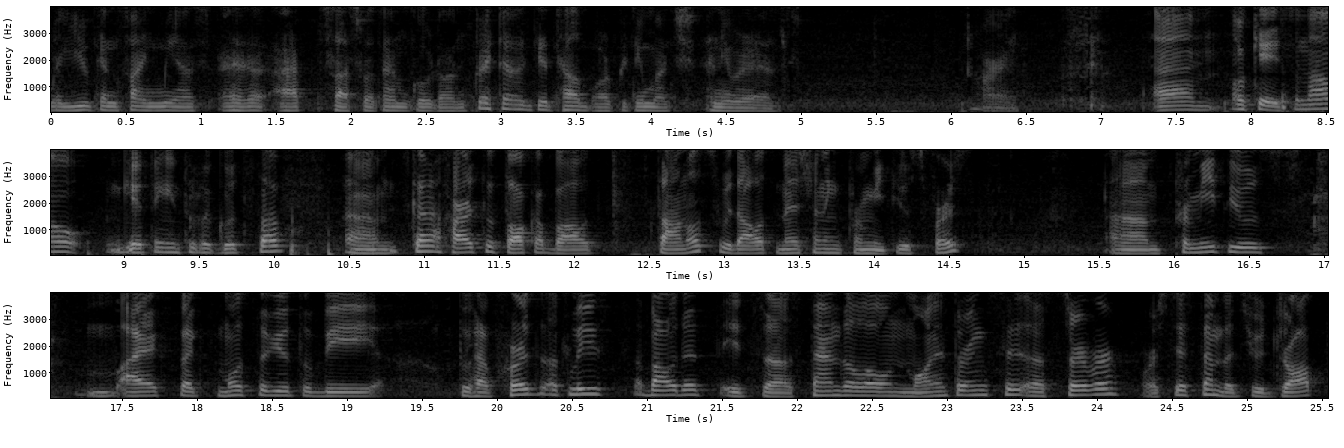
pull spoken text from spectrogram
you can find me as uh, at Saswatamcode on Twitter, GitHub, or pretty much anywhere else. All right. Um, okay, so now getting into the good stuff. Um, it's kind of hard to talk about Thanos without mentioning Prometheus first. Um, Prometheus, I expect most of you to be to have heard at least about it. It's a standalone monitoring uh, server or system that you drop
